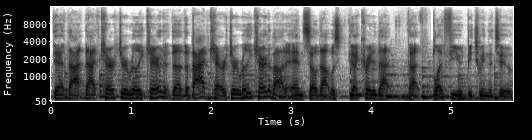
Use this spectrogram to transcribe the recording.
that, that that character really cared the, the bad character really cared about it. And so that was that created that that blood feud between the two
